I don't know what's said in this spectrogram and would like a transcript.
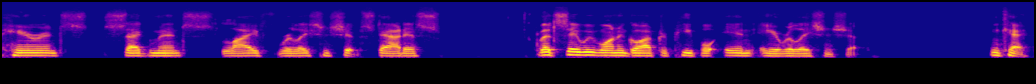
parents segments life relationship status. Let's say we want to go after people in a relationship Okay,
